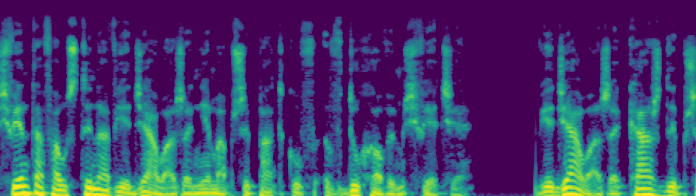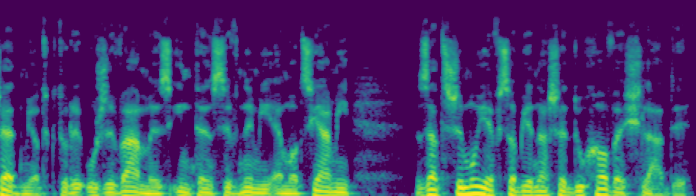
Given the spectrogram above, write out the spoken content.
Święta Faustyna wiedziała, że nie ma przypadków w duchowym świecie. Wiedziała, że każdy przedmiot, który używamy z intensywnymi emocjami, zatrzymuje w sobie nasze duchowe ślady,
